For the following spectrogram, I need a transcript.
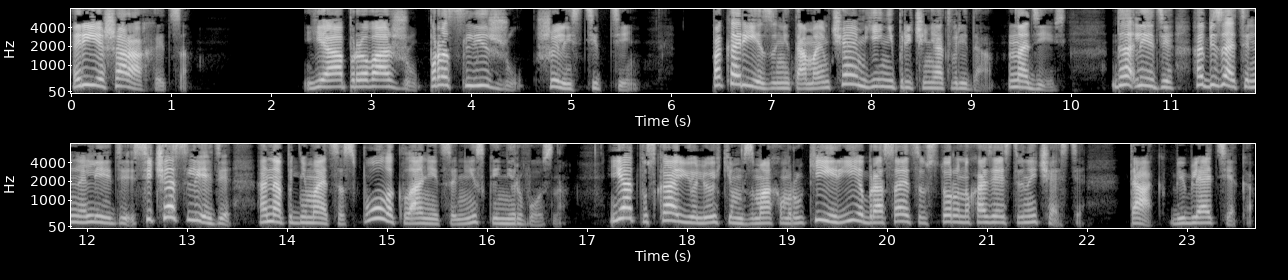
Рия шарахается. «Я провожу, прослежу», — шелестит тень. Пока Рия занята моим чаем, ей не причинят вреда. Надеюсь. «Да, леди, обязательно, леди, сейчас, леди!» Она поднимается с пола, кланяется низко и нервозно. Я отпускаю ее легким взмахом руки, и Рия бросается в сторону хозяйственной части. Так, библиотека.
